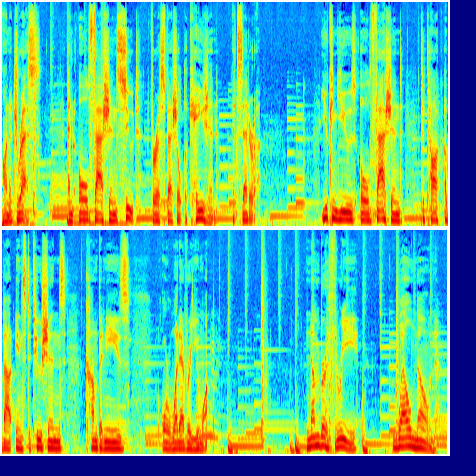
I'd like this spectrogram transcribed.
on a dress, an old fashioned suit for a special occasion, etc. You can use old fashioned to talk about institutions, companies, or whatever you want. Number three, well known.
